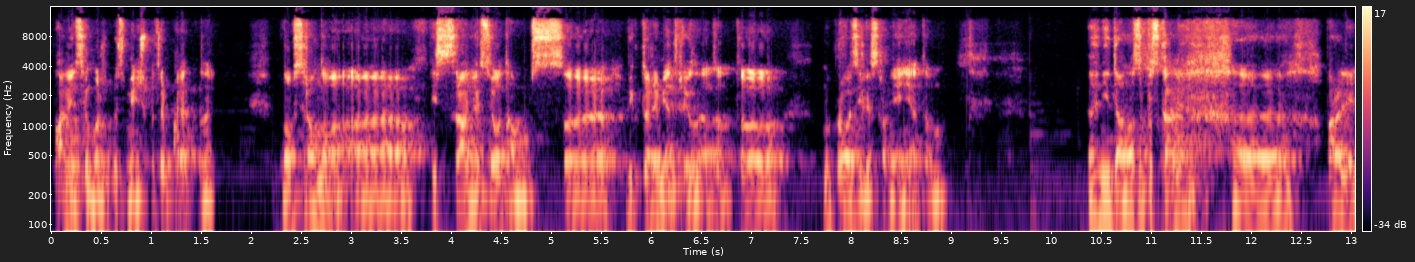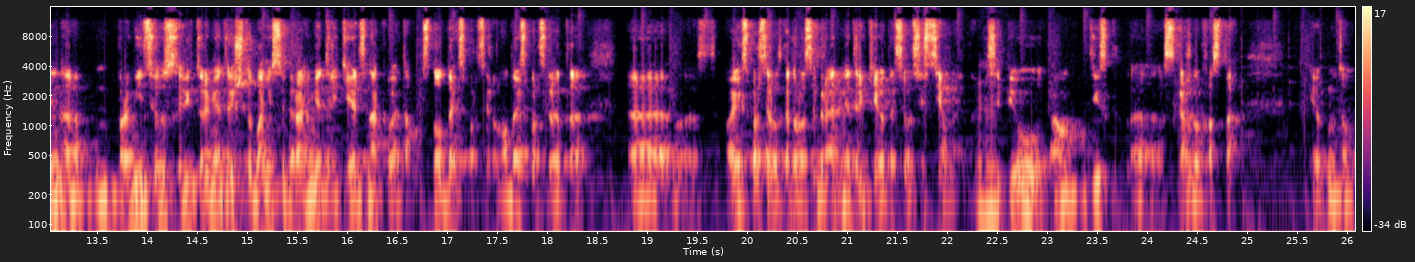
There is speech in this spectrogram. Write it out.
Памяти, может быть, меньше потребляет, но но все равно, э, если сравнивать его там с Victoria Metrics, да, то, то мы проводили сравнение, там э, недавно запускали э, параллельно Prometheus и Victoria Metrics, чтобы они собирали метрики одинаковые там с Node экспортера. Node экспортер это э, экспортер, вот, который собирает метрики вот эти вот системные. Mm-hmm. CPU, там диск э, с каждого хоста. И вот мы там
